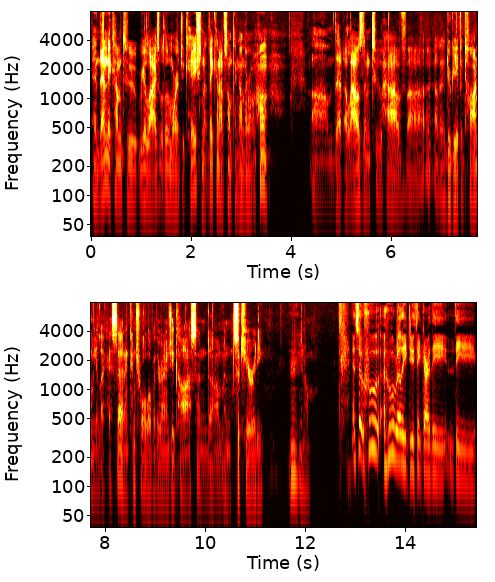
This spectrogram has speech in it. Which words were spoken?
and then they come to realize with a little more education that they can have something on their own home. Um, that allows them to have uh, a degree of autonomy, like I said, and control over their energy costs and um, and security. Mm. You know, and so, who who really do you think are the the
